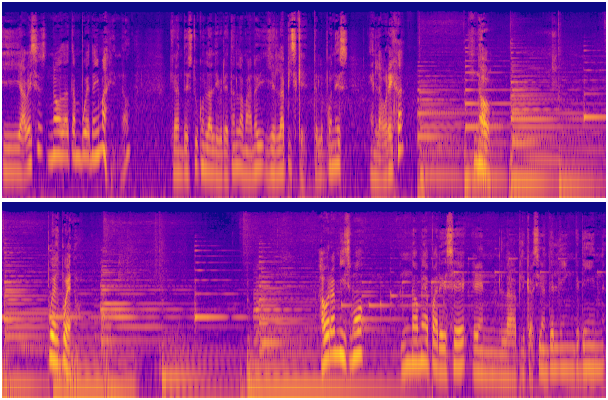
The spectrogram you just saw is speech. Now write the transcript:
Y a veces no da tan buena imagen, ¿no? Que andes tú con la libreta en la mano y el lápiz que te lo pones en la oreja. No. Pues bueno. Ahora mismo no me aparece en la aplicación de LinkedIn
